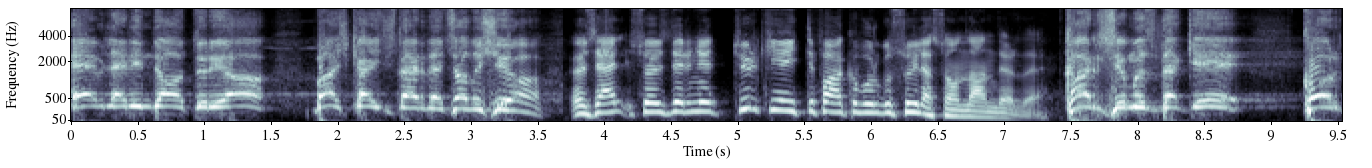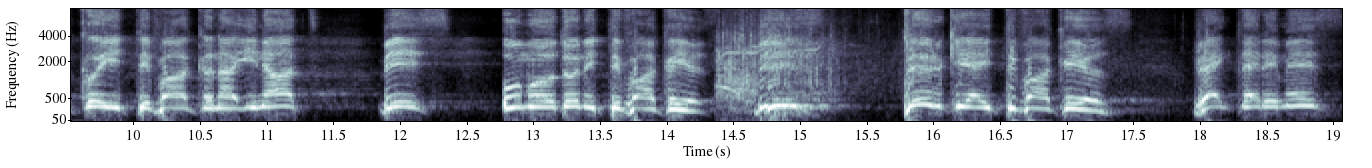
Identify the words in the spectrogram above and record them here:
evlerinde oturuyor, başka işlerde çalışıyor. Özel sözlerini Türkiye İttifakı vurgusuyla sonlandırdı. Karşımızdaki korku ittifakına inat. Biz umudun ittifakıyız. Biz Türkiye ittifakıyız. Renklerimiz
